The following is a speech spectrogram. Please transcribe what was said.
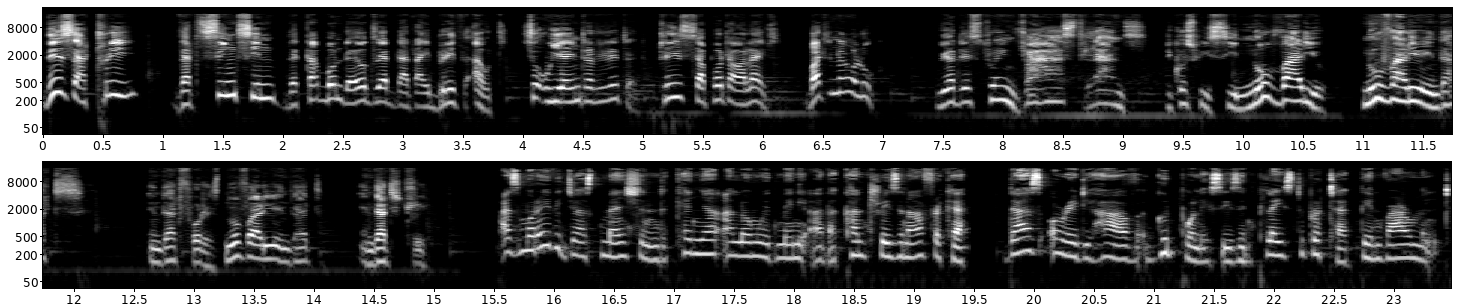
This is a tree that sinks in the carbon dioxide that I breathe out. So we are interrelated. Trees support our lives. But now look, we are destroying vast lands because we see no value, no value in that in that forest, no value in that in that tree. As Mureithi just mentioned, Kenya, along with many other countries in Africa, does already have good policies in place to protect the environment.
